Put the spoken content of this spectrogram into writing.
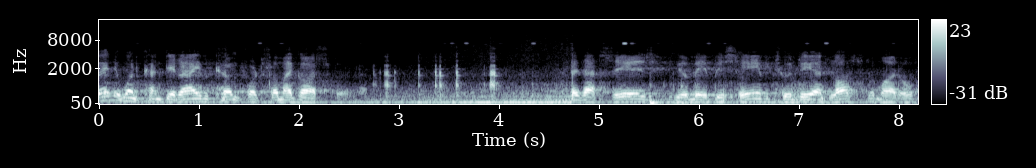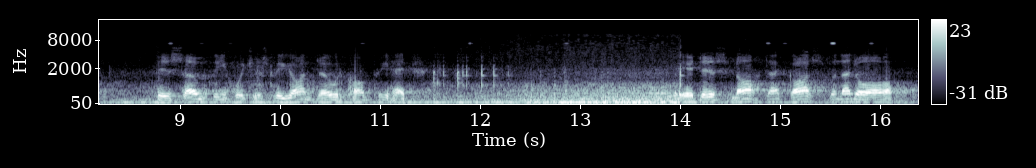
Anyone can derive comfort from a gospel that says you may be saved today and lost tomorrow is something which is beyond our comprehension. It is not a gospel at all.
